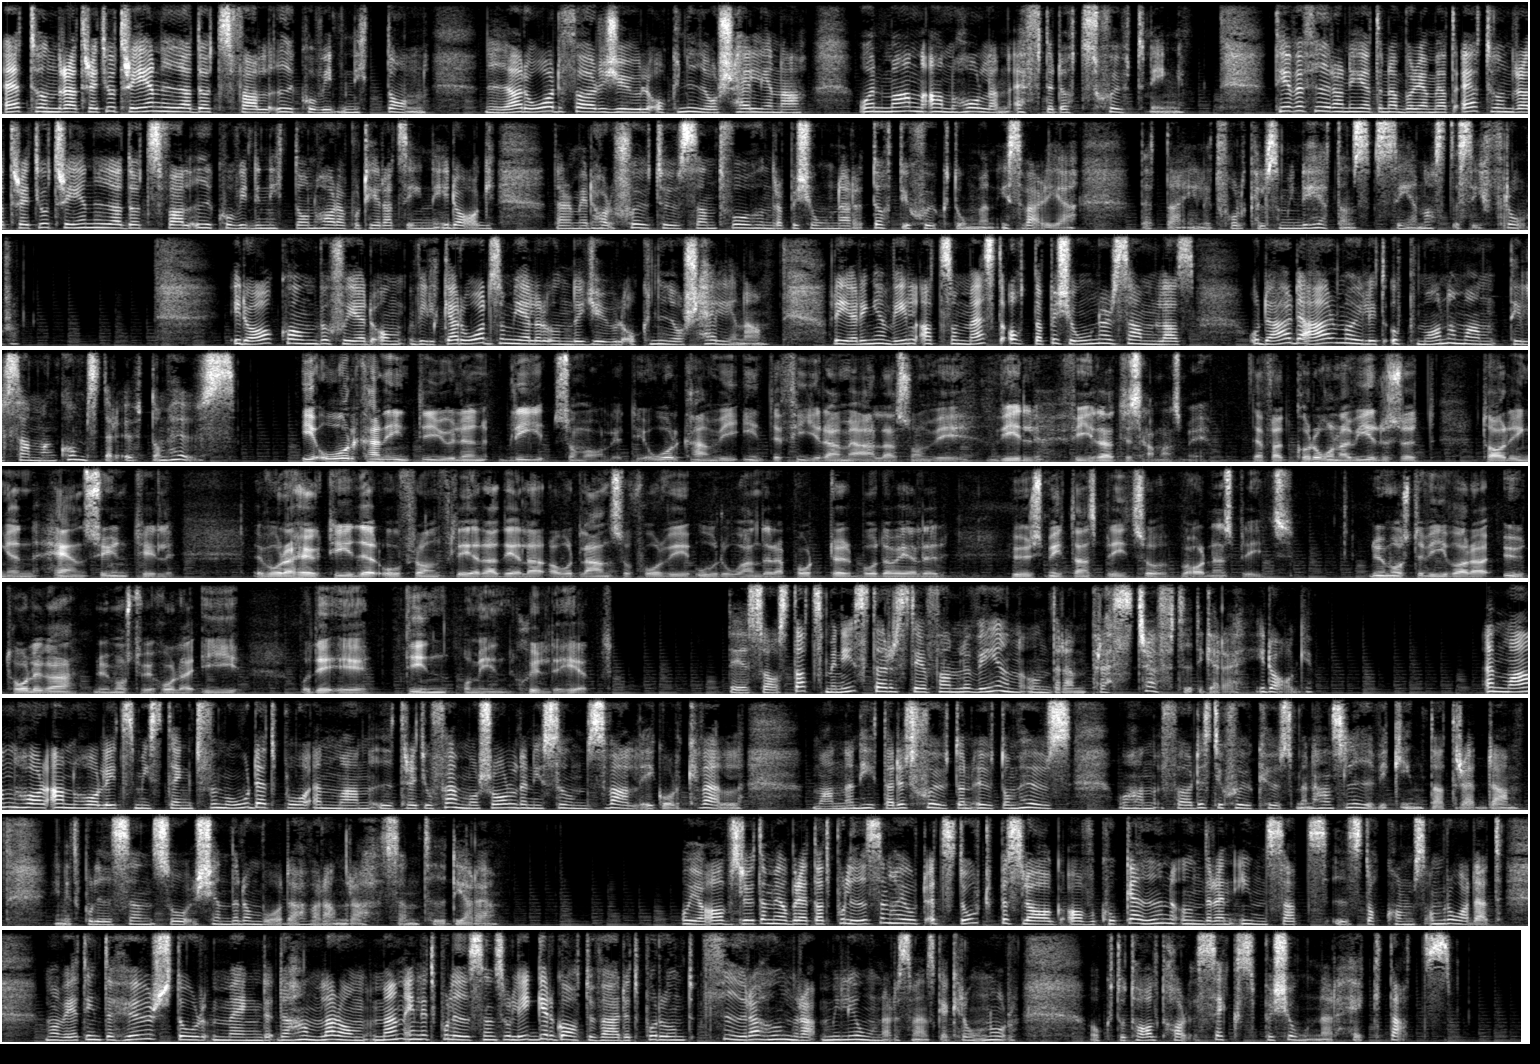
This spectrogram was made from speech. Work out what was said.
–133 nya dödsfall i covid-19, nya råd för jul och nyårshelgerna och en man anhållen efter dödsskjutning. TV4-nyheterna börjar med att 133 nya dödsfall i covid-19 har rapporterats in idag. Därmed har 7200 personer dött i sjukdomen i Sverige. Detta enligt Folkhälsomyndighetens senaste siffror. Idag kom besked om vilka råd som gäller under jul och nyårshelgerna. Regeringen vill att som mest åtta personer samlas och där det är möjligt uppmanar man till sammankomster utomhus. I år kan inte julen bli som vanligt. I år kan vi inte fira med alla som vi vill fira tillsammans med. Därför att coronaviruset tar ingen hänsyn till våra högtider och från flera delar av vårt land så får vi oroande rapporter både vad gäller hur smittan sprids och var den sprids. Nu måste vi vara uthålliga, nu måste vi hålla i och det är din och min skyldighet. Det sa statsminister Stefan Löfven under en pressträff tidigare idag. En man har anhållits misstänkt för mordet på en man i 35-årsåldern i Sundsvall igår kväll. Mannen hittades skjuten utomhus och han fördes till sjukhus men hans liv gick inte att rädda. Enligt polisen så kände de båda varandra sedan tidigare. Och jag avslutar med att berätta att polisen har gjort ett stort beslag av kokain under en insats i Stockholmsområdet. Man vet inte hur stor mängd det handlar om men enligt polisen så ligger gatuvärdet på runt 400 miljoner svenska kronor. Och totalt har sex personer häktats.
